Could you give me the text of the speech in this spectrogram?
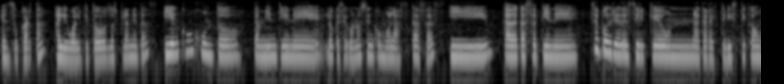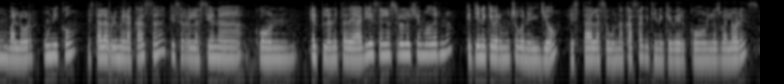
en su carta, al igual que todos los planetas, y en conjunto también tiene lo que se conocen como las casas y cada casa tiene, se podría decir que una característica, un valor único. Está la primera casa que se relaciona con el planeta de Aries en la astrología moderna, que tiene que ver mucho con el yo. Está la segunda casa que tiene que ver con los valores.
